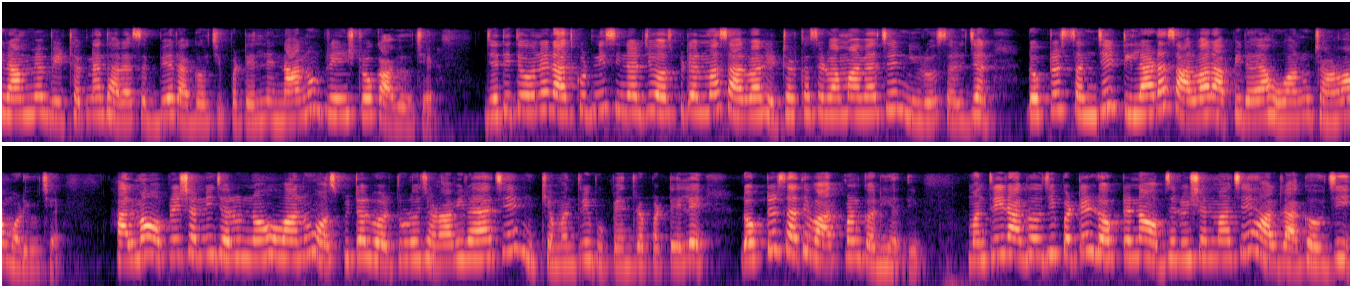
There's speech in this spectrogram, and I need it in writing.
ગ્રામ્ય બેઠકના ધારાસભ્ય રાઘવજી પટેલને નાનો બ્રેન સ્ટ્રોક આવ્યો છે, જેથી તેઓને રાજકોટની સિનર્જી હોસ્પિટલમાં સારવાર હેઠળ ખસેડવામાં આવ્યા છે. ન્યુરોસર્જન ડોક્ટર સંજય ટીલાડા સારવાર આપી રહ્યા હોવાનું જાણવા મળ્યું છે. હાલમાં ઓપરેશનની જરૂર ન હોવાનું હોસ્પિટલ વર્તુળો જણાવી રહ્યા છે. મુખ્યમંત્રી ભૂપેન્દ્ર પટેલે ડોક્ટર સાથે વાત પણ કરી હતી. મંત્રી રાઘવજી પટેલ ડોક્ટરના ઓબ્ઝર્વેશનમાં છે. હાલ રાઘવજી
